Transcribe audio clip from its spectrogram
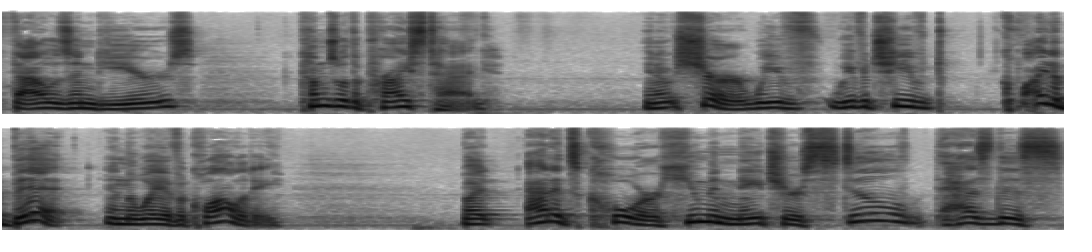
thousand years comes with a price tag. You know, sure, we've we've achieved quite a bit in the way of equality. But at its core, human nature still has this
